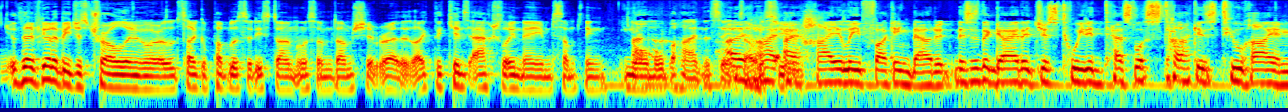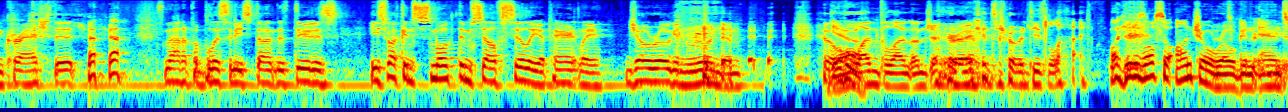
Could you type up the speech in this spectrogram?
They've got to be just trolling, or it's like a publicity stunt, or some dumb shit, right? Like the kids actually named something normal behind the scenes. I, I, I. I highly fucking doubt it. This is the guy that just tweeted Tesla stock is too high and crashed it. it's not a publicity stunt. This dude is. He's fucking smoked himself silly, apparently. Joe Rogan ruined him. Yeah. Oh, one blunt on Joe Rogan's ruined his life. Well, he was also on Joe Rogan, and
